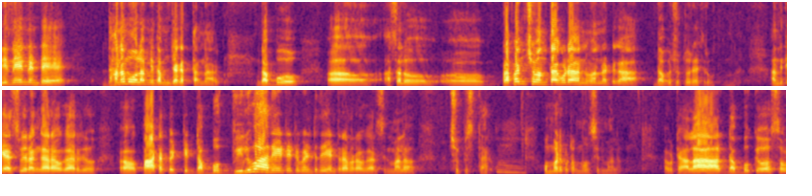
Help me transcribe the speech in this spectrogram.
దీన్ని ఏంటంటే ధనమూలం ఇదం జగత్ అన్నారు. డబ్బు అసలు ప్రపంచం అంతా కూడా నువ్వు అన్నట్టుగా డబ్బు చుట్టూరే తిరుగుతుంది. అందుకే ఎస్వి రంగారావు గారు పాట పెట్టి డబ్బు విలువ అనేటటువంటిది ఎన్టీ రామారావు గారి సినిమాలో చూపిస్తారు. ఉమ్మడి కుటుంబం సినిమాలో. కాబట్టి అలా డబ్బు కోసం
